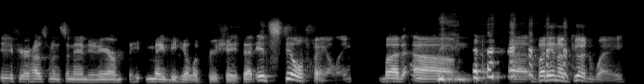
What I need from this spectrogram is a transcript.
if your husband's an engineer, maybe he'll appreciate that. It's still failing, but um, uh, but in a good way.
